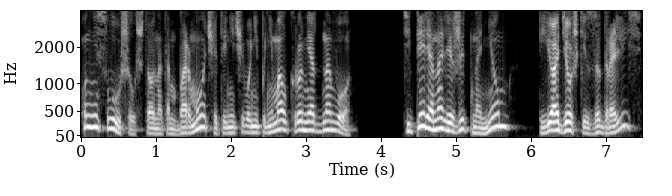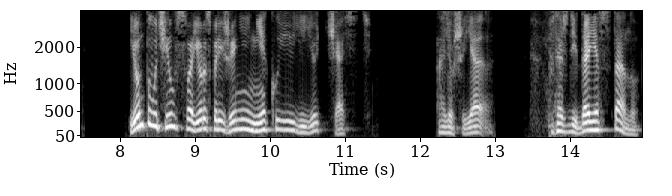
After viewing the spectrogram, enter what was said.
Он не слушал, что она там бормочет, и ничего не понимал, кроме одного. Теперь она лежит на нем, ее одежки задрались, и он получил в свое распоряжение некую ее часть. Алеша, я... Подожди, да я встану.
